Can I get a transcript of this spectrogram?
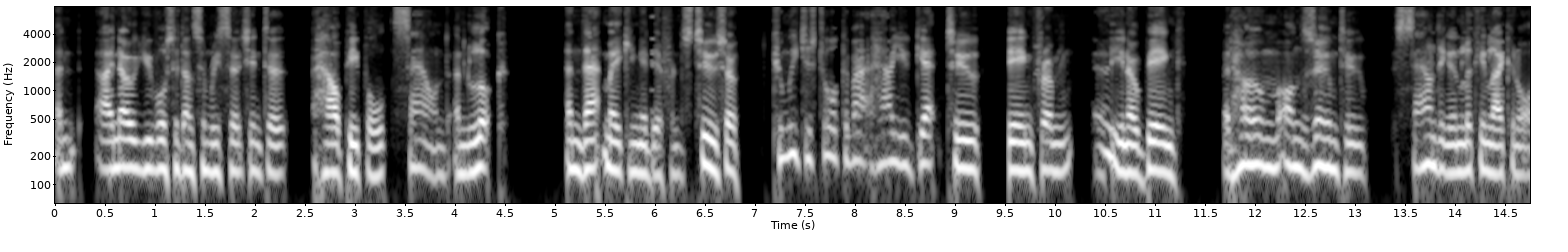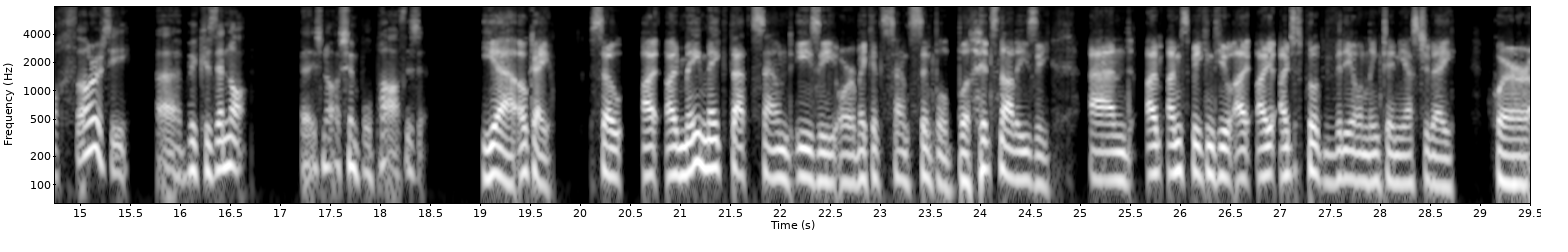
and I know you've also done some research into how people sound and look, and that making a difference too. So can we just talk about how you get to being from, uh, you know, being at home on Zoom to sounding and looking like an authority? Uh, because they're not, it's not a simple path, is it? Yeah. Okay. So I, I may make that sound easy or make it sound simple, but it's not easy. And I'm, I'm speaking to you. I, I, I just put up a video on LinkedIn yesterday where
